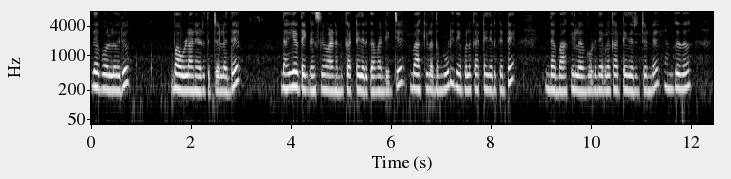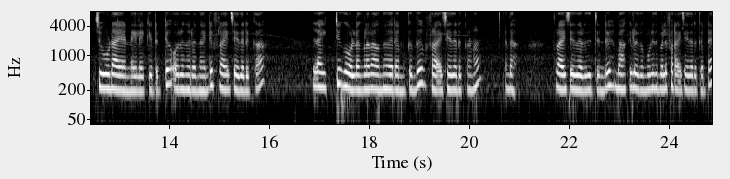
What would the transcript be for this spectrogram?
ഇതേപോലുള്ളൊരു ബൗളാണ് എടുത്തിട്ടുള്ളത്. ഈ ഒരു തിക്നെസ്സിൽ വേണം നമുക്ക് കട്ട് ചെയ്തെടുക്കാൻ വേണ്ടിയിട്ട്. ബാക്കിയുള്ളതും കൂടി ഇതേപോലെ കട്ട് ചെയ്തെടുക്കട്ടെ. എന്താ ബാക്കിയുള്ളതും കൂടി ഇതേപോലെ കട്ട് ചെയ്തിട്ടുണ്ട് നമുക്കിത് ചൂടായ എണ്ണയിലേക്ക് ഇട്ടിട്ട് ഓരോന്നോരോന്നായിട്ട് ഫ്രൈ ചെയ്തെടുക്കുക ലൈറ്റ് ഗോൾഡൻ കളർ ആവുന്ന വരെ നമുക്കിത് ഫ്രൈ ചെയ്തെടുക്കണം. ഇതാ ഫ്രൈ ചെയ്തെടുത്തിട്ടുണ്ട്. ബാക്കിയുള്ളതും കൂടി ഇതുപോലെ ഫ്രൈ ചെയ്തെടുക്കട്ടെ.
